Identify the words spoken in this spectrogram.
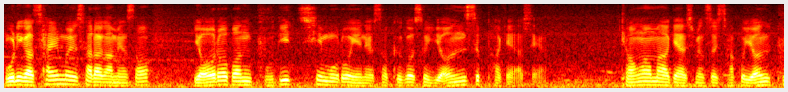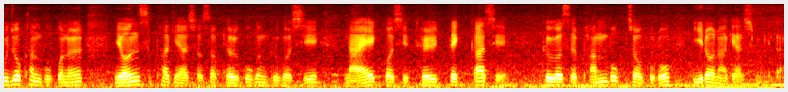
우리가 삶을 살아가면서 여러 번 부딪힘으로 인해서 그것을 연습하게 하세요. 경험하게 하시면서 자꾸 연, 부족한 부분을 연습하게 하셔서 결국은 그것이 나의 것이 될 때까지 그것을 반복적으로 일어나게 하십니다.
